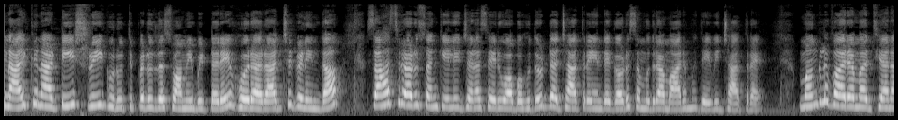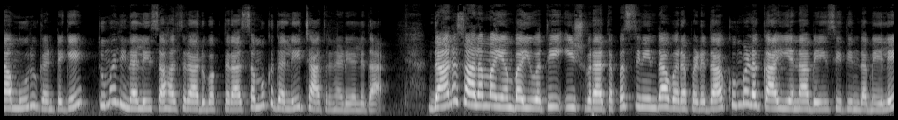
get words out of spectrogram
ನಾಯಕನಾಟಿ ಶ್ರೀ ಗುರು ತಿಪ್ಪರುದ್ರ ಸ್ವಾಮಿ ಬಿಟ್ಟರೆ ಹೊರ ರಾಜ್ಯಗಳಿಂದ ಸಹಸ್ರಾರು ಸಂಖ್ಯೆಯಲ್ಲಿ ಜನ ಸೇರುವ ಬಹುದೊಡ್ಡ ಜಾತ್ರೆ ಎಂದೇ ಗೌರಸಮುದ್ರ ಮಾರಮ್ಮದೇವಿ ಜಾತ್ರೆ. ಮಂಗಳವಾರ ಮಧ್ಯಾಹ್ನ ಮೂರು ಗಂಟೆಗೆ ತುಮಲಿನಲ್ಲಿ ಸಹಸ್ರಾರು ಭಕ್ತರ ಸಮ್ಮುಖದಲ್ಲಿ ಜಾತ್ರೆ ನಡೆಯಲಿದೆ. ದಾನಸಾಲಮ್ಮ ಎಂಬ ಯುವತಿ ಈಶ್ವರ ತಪಸ್ಸಿನಿಂದ ವರ ಪಡೆದ ಕುಂಬಳಕಾಯಿಯನ್ನ ಬೇಯಿಸಿ ತಿಂದ ಮೇಲೆ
